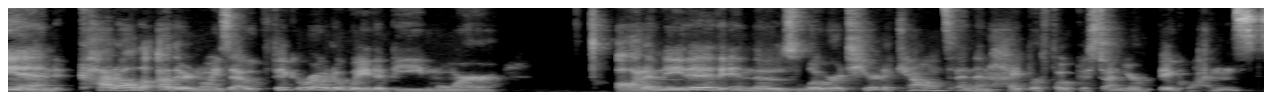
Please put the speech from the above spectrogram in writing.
and cut all the other noise out, figure out a way to be more automated in those lower tiered accounts and then hyper focused on your big ones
